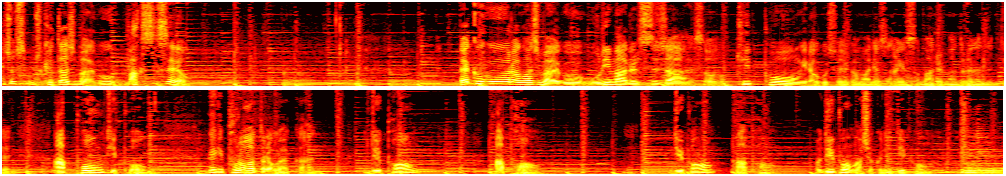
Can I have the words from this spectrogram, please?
해줬으면 좋겠다 하지 말고 막 쓰세요. back hug라고 하지 말고 우리말을 쓰자 해서 뒤퐁이라고 저희가 마녀사냥에서 말을 만들어냈는데 아퐁 뒤퐁. 그러니까 이게 부러웠더라고요 약간. 뒤퐁 아퐁 네. 뒤퐁 아퐁 어, 하셨군요 뒤퐁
